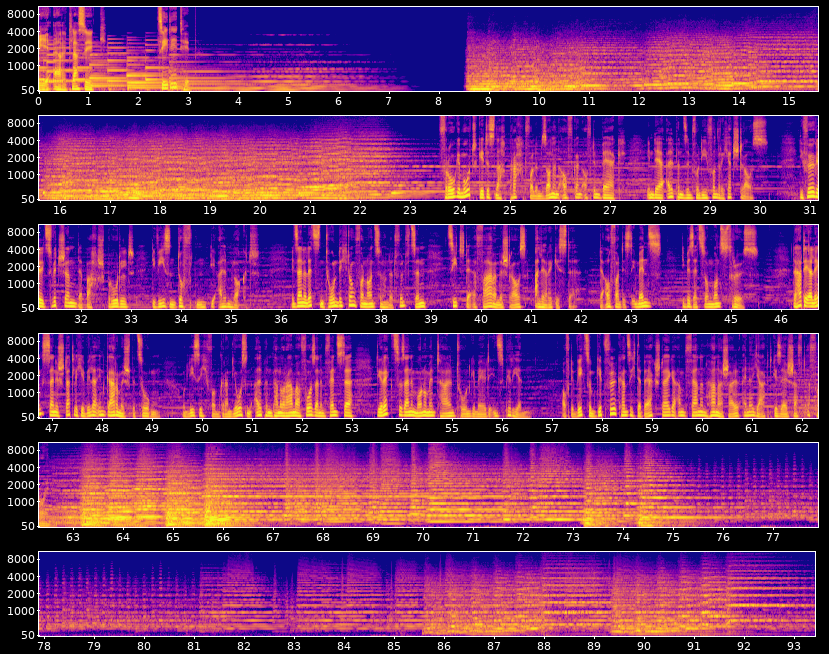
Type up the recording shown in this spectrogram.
BR Klassik. CD-Tipp Frohgemut geht es nach prachtvollem Sonnenaufgang auf dem Berg in der Alpensymphonie von Richard Strauss. Die Vögel zwitschern, der Bach sprudelt, die Wiesen duften, die Alm lockt. In seiner letzten Tondichtung von 1915 zieht der erfahrene Strauss alle Register. Der Aufwand ist immens, die Besetzung monströs. Da hatte er längst seine stattliche Villa in Garmisch bezogen – und ließ sich vom grandiosen Alpenpanorama vor seinem Fenster direkt zu seinem monumentalen Tongemälde inspirieren. Auf dem Weg zum Gipfel kann sich der Bergsteiger am fernen Hörnerschall einer Jagdgesellschaft erfreuen.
